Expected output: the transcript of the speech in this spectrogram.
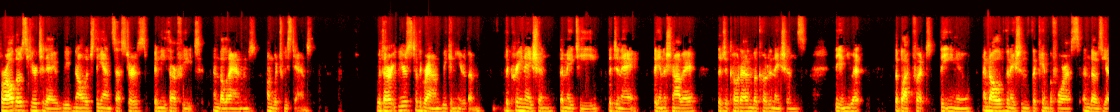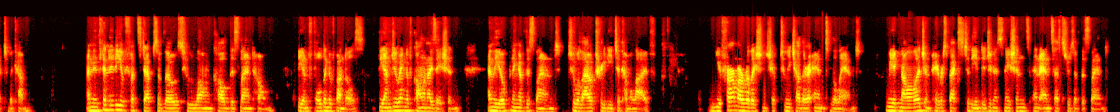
For all those here today, we acknowledge the ancestors beneath our feet and the land on which we stand. With our ears to the ground, we can hear them. The Cree Nation, the Métis, the Dene, the Anishinaabe, the Dakota and Lakota nations, the Inuit, the Blackfoot, the Innu, and all of the nations that came before us and those yet to become. An infinity of footsteps of those who long called this land home, the unfolding of bundles, the undoing of colonization, and the opening of this land to allow treaty to come alive. We affirm our relationship to each other and to the land, we acknowledge and pay respects to the indigenous nations and ancestors of this land.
